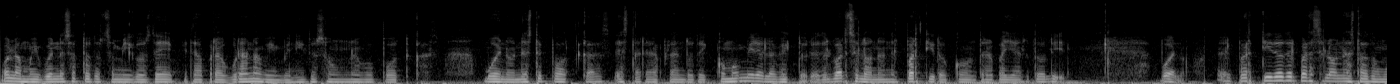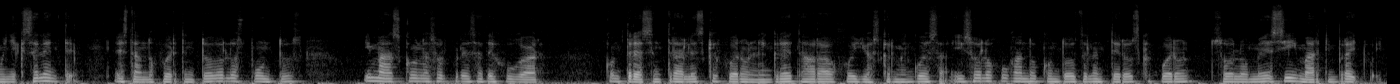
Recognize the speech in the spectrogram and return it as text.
Hola, muy buenas a todos amigos de Vida Bragurana, bienvenidos a un nuevo podcast. Bueno, en este podcast estaré hablando de cómo mire la victoria del Barcelona en el partido contra el Valladolid. Bueno, el partido del Barcelona ha estado muy excelente, estando fuerte en todos los puntos y más con la sorpresa de jugar con tres centrales que fueron Lengret, Araujo y Oscar Mengüesa y solo jugando con dos delanteros que fueron solo Messi y Martin Braithwaite.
